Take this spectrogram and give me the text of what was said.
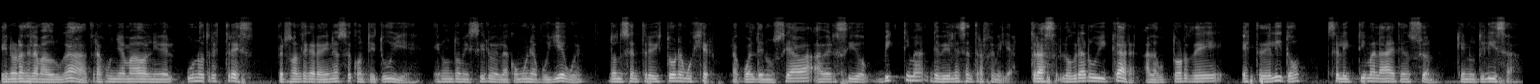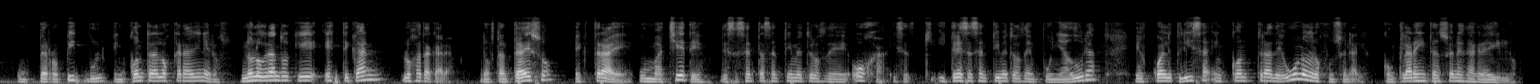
En horas de la madrugada, tras un llamado al nivel 133, personal de carabineros se constituye en un domicilio de la comuna Puyehue, donde se entrevistó a una mujer, la cual denunciaba haber sido víctima de violencia intrafamiliar. Tras lograr ubicar al autor de este delito, se le intima la detención, quien utiliza un perro pitbull en contra de los carabineros, no logrando que este can los atacara. No obstante a eso, extrae un machete de 60 centímetros de hoja y 13 centímetros de empuñadura, el cual utiliza en contra de uno de los funcionarios, con claras intenciones de agredirlo.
